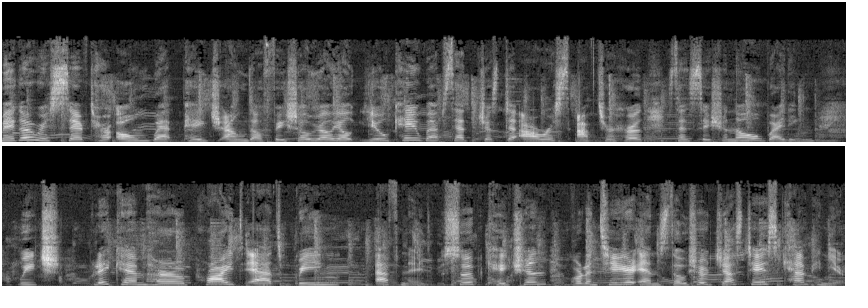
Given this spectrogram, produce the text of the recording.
Meghan received her own webpage on the official Royal UK website just hours after her sensational wedding, which proclaimed her pride at being ethnic soup kitchen volunteer and social justice campaigner。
